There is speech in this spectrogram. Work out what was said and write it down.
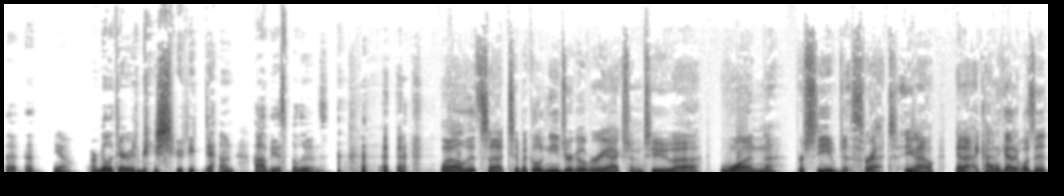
that that you know our military would be shooting down hobbyist balloons. Well, it's a typical knee jerk overreaction to uh, one perceived threat, you know. And I kind of got it. Was it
